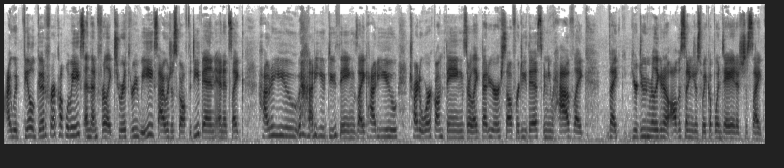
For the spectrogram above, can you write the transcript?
I would feel good for a couple weeks and then for like two or three weeks I would just go off the deep end and it's like how do you how do you do things? Like how do you try to work on things or like better yourself or do this when you have like like you're doing really good and all of a sudden you just wake up one day and it's just like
